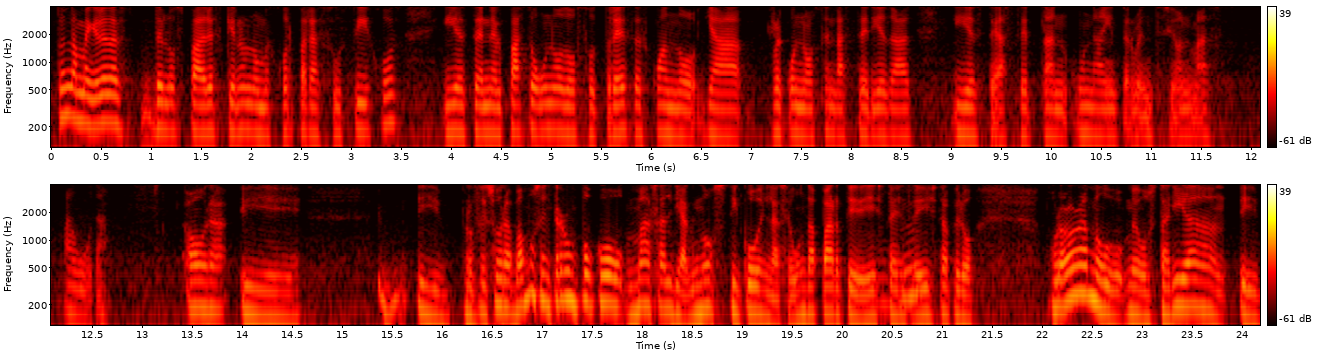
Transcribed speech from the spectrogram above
Entonces la mayoría de los padres quieren lo mejor para sus hijos y este, en el paso 1, 2 o 3 es cuando ya reconocen la seriedad y este, aceptan una intervención más aguda. Ahora, eh, profesora, vamos a entrar un poco más al diagnóstico en la segunda parte de esta entrevista, pero por ahora me, gustaría eh,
